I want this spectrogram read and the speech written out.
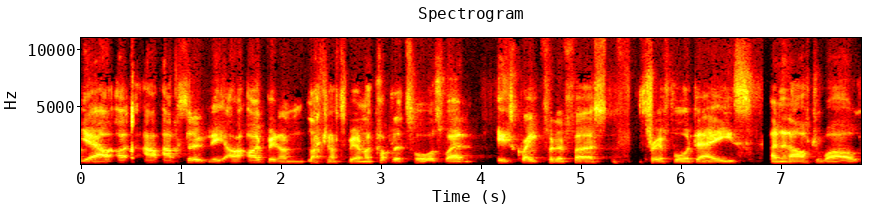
Yeah, I, I, absolutely. I, I've been on lucky enough to be on a couple of tours when it's great for the first three or four days. And then after a while,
